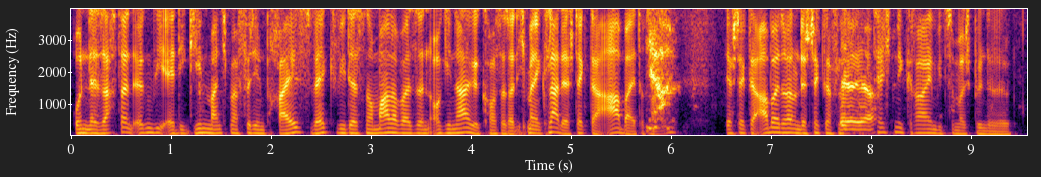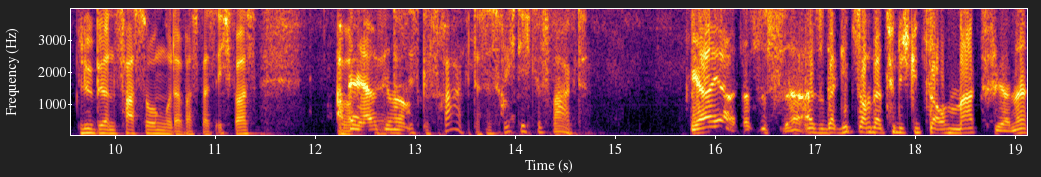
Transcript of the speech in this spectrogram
Und er sagt dann irgendwie, ey, die gehen manchmal für den Preis weg, wie das normalerweise ein Original gekostet hat. Ich meine, klar, der steckt da Arbeit drin. Ja. Der steckt da Arbeit rein und der steckt da vielleicht ja, ja. Technik rein, wie zum Beispiel eine Glühbirnenfassung oder was weiß ich was. Aber ja, genau. das ist gefragt, das ist richtig gefragt. Ja, ja, das ist, äh, also da gibt es auch natürlich gibt's auch einen Markt für. Ne?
